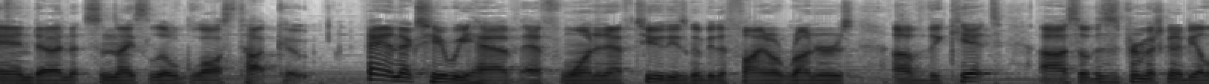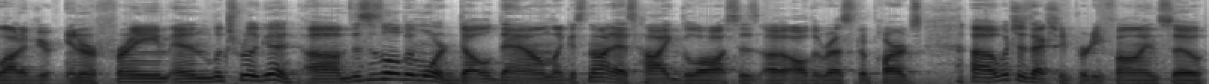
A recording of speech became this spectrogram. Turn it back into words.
and uh, some nice little gloss top coat. And next here we have F1 and F2. These are going to be the final runners of the kit. Uh, so this is pretty much going to be a lot of your inner frame and looks really good. Um, this is a little bit more dulled down. Like it's not as high gloss as uh, all the rest of the parts, uh, which is actually pretty fine. So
